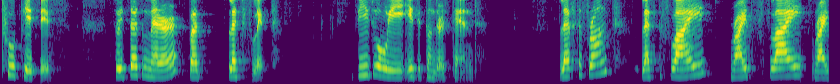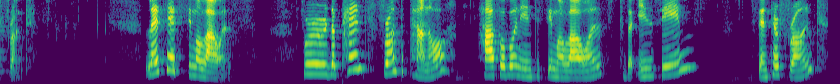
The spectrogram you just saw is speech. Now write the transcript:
two pieces. So it doesn't matter, but let's flip. Visually easy to understand. Left front, left fly, right fly, right front. Let's add seam allowance. For the pant front panel, half of an inch seam allowance to the inseam, center front,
